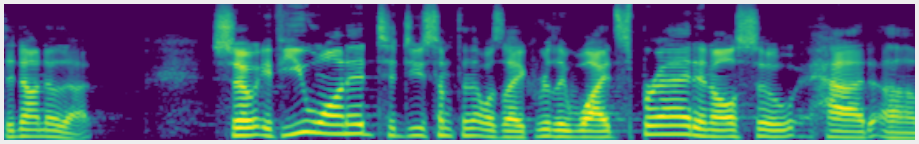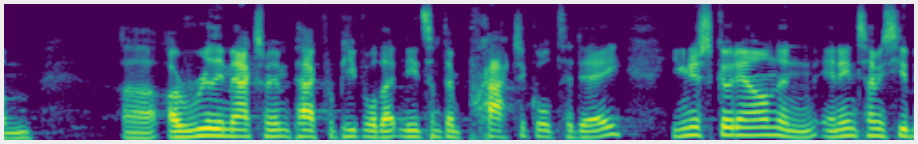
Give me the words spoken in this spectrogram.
Did not know that. So if you wanted to do something that was like really widespread and also had um, uh, a really maximum impact for people that need something practical today, you can just go down and, and anytime you see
